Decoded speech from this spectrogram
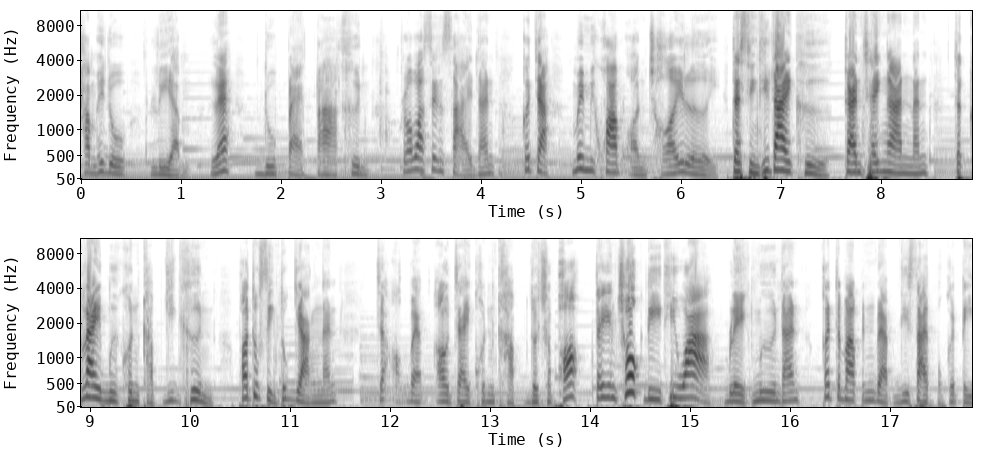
ทำให้ดูเหลี่ยมและดูแปลกตาขึ้น เพราะว่าเส้นสายนั้นก็จะไม่มีความอ่อนช้อยเลย แต่สิ่งที่ได้คือการใช้งานนั้นจะใกล้มือคนขับยิ่งขึ้น เพราะทุกสิ่งทุกอย่างนั้นจะออกแบบเอาใจคนขับ โดยเฉพาะ แต่ยังโชคดีที่ว่าเบรกมือนั้นก็จะมาเป็นแบบดีไซน์ปกติ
